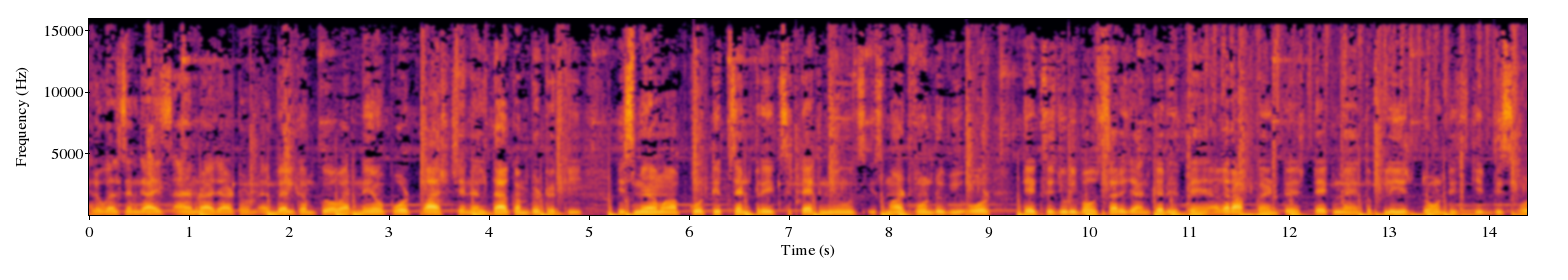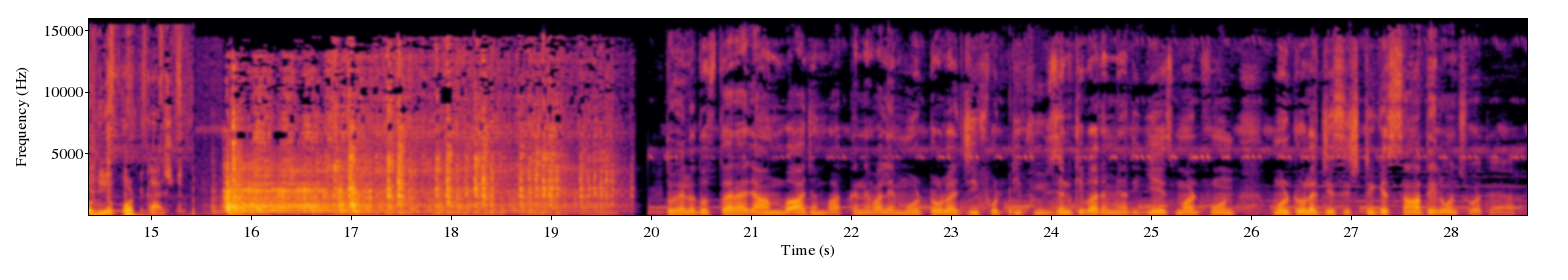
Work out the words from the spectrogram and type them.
Hello girls and guys, I am Raja and welcome to our new podcast channel the computer की इसमें हम आपको tips and tricks tech news smartphone review और टेक से जुड़ी बहुत सारी जानकारी देते हैं। अगर आपका इंटरेस्ट टेक में है तो please don't skip this audio podcast तो हेलो दोस्तों यार आज हम आज हम बात करने वाले हैं मोटरोला जी फोर्टी फ्यूजन के बारे में। यार ये स्मार्टफ़ोन मोटरोला जी सिक्सटी के साथ ही लॉन्च हुआ था यार।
